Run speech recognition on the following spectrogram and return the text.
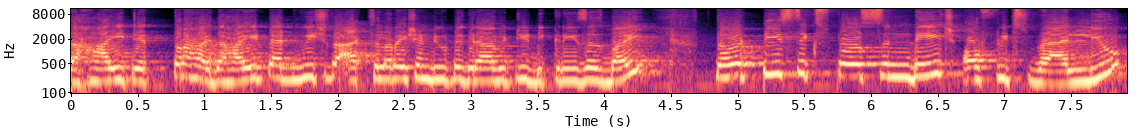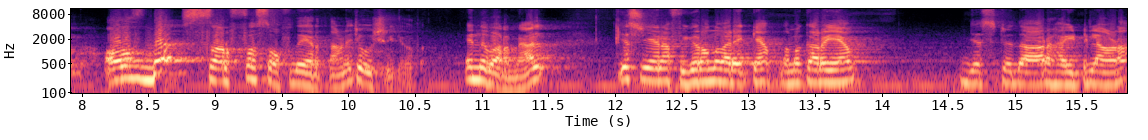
ദ ഹൈറ്റ് എത്ര high the height at which the acceleration due to gravity decreases by thirty six percentage of its value of the surface of the earth ആണ് ചോദിച്ചിരിക്കുന്നത്. എന്ന് പറഞ്ഞാൽ ജസ്റ്റ് ഞാൻ ആ ഫിഗർ ഒന്ന് വരയ്ക്കാം. നമുക്കറിയാം. ജസ്റ്റ് ഇത് ആറ് ഹൈറ്റിലാണ്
